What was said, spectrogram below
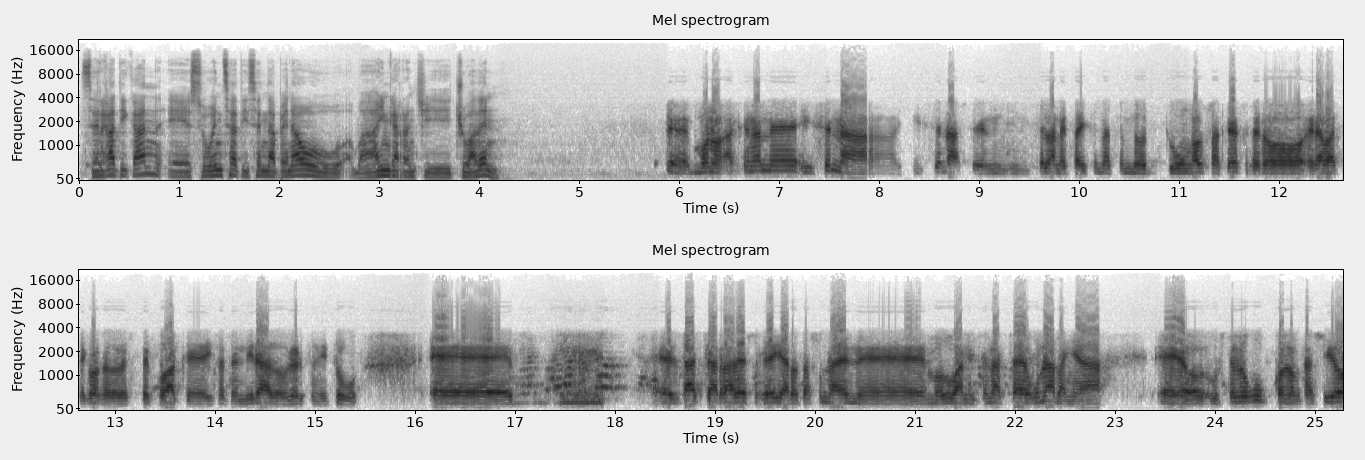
zergatikan e, zuentzat izendapen hau ba, hain garrantzitsua den? E, bueno, azkenan e, izena, izena zen zelan eta izendatzen dugun gauzak ez, gero erabateko edo bestekoak e, izaten dira edo ulertzen ditugu e, ez da txarra dez gehi arrotasunaren e, moduan izenatza eguna, baina e, uste dugu konotazio,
